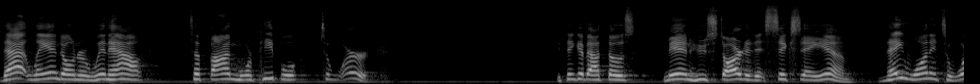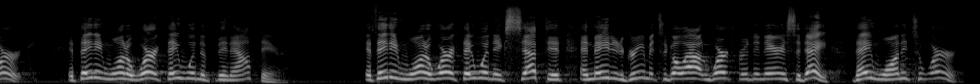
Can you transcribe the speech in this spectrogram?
that landowner went out to find more people to work. You think about those men who started at 6 a.m. They wanted to work. If they didn't want to work, they wouldn't have been out there. If they didn't want to work, they wouldn't have accepted and made an agreement to go out and work for a denarius a day. They wanted to work.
